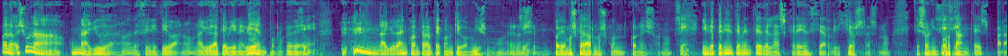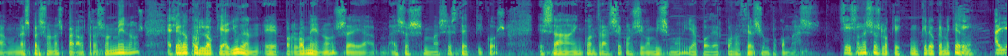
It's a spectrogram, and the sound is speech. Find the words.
Bueno, es una, una ayuda, ¿no? En definitiva, ¿no? Una ayuda que viene bien, por lo que veo. una ayuda a encontrarte contigo mismo. ¿eh? Sí. podríamos quedarnos con, con eso, ¿no? Sí. Independientemente de las creencias religiosas, ¿no? Que son Sí, sí. importantes para unas personas, para otras son menos, pero que lo que ayudan, eh, por lo menos, eh, a, a esos más escépticos, es a encontrarse consigo mismo y a poder conocerse un poco más. Sí, sí. Con eso es lo que creo que me quedo. Sí, hay,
